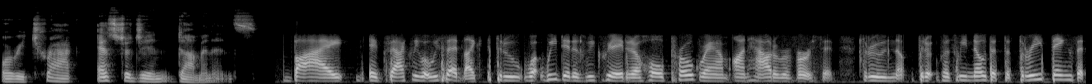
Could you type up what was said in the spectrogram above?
or retract estrogen dominance? By exactly what we said. Like through what we did is we created a whole program on how to reverse it through because we know that the three things that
